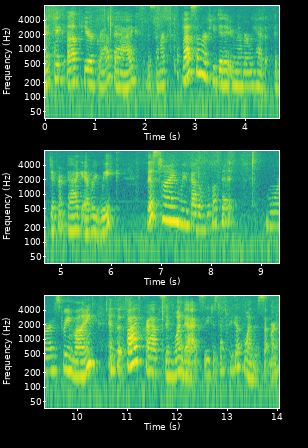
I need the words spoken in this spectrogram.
and pick up your grab bag this summer. Last summer, if you did it, remember we had a different bag every week. This time we've got a little bit more streamlined and put five crafts in one bag. So you just have to pick up one this summer.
